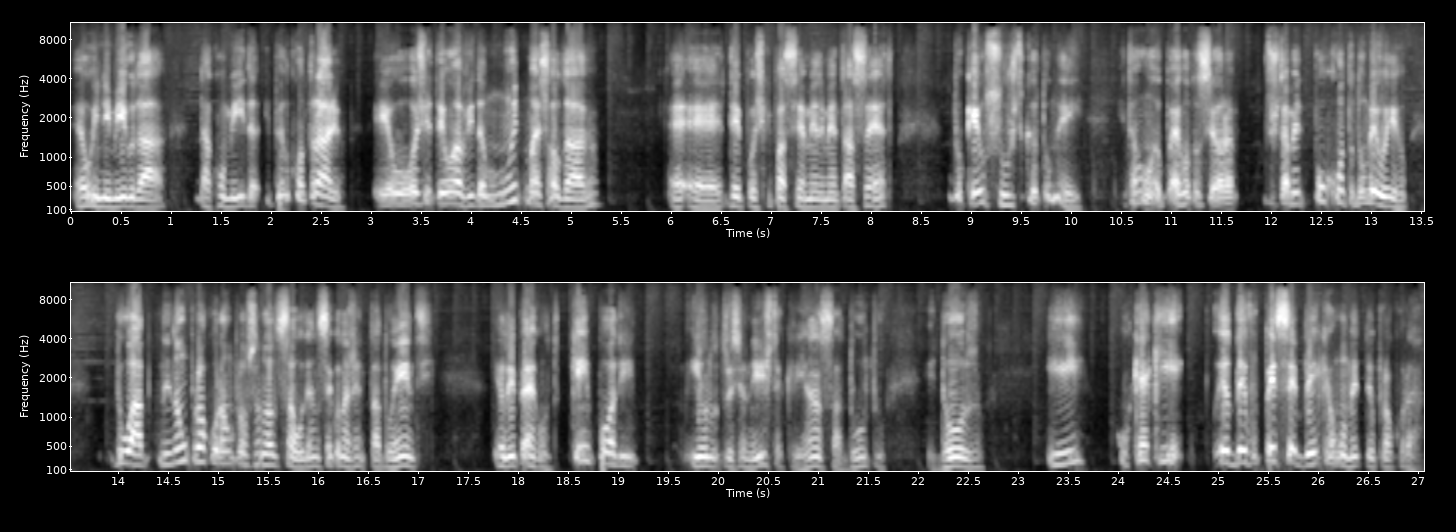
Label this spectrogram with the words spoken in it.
é o inimigo da, da comida, e pelo contrário, eu hoje tenho uma vida muito mais saudável, é, é, depois que passei a me alimentar certo, do que o susto que eu tomei. Então eu pergunto à senhora, justamente por conta do meu erro, do hábito de não procurar um profissional de saúde, a não ser quando a gente está doente, eu lhe pergunto, quem pode ir um nutricionista, criança, adulto, idoso, e o que é que eu devo perceber que é o momento de eu procurar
